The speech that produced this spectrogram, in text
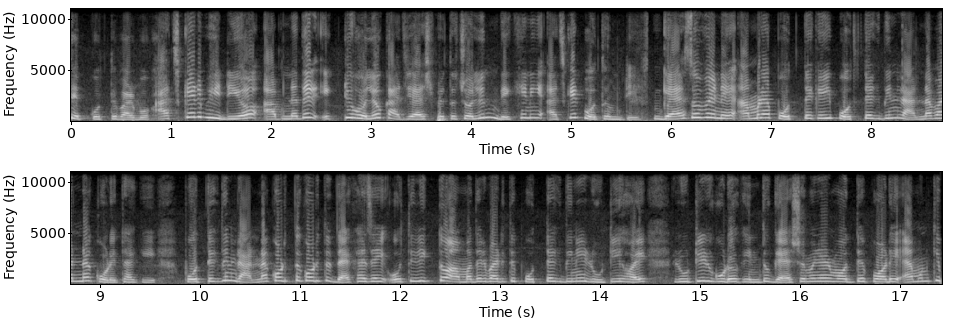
সেভ করতে পারব। আজকের ভিডিও আপনাদের একটু হলেও কাজে আসবে। তো চলুন দেখে নিই আজকের প্রথম টিপস গ্যাস ওভেনে আমরা প্রত্যেকেই প্রত্যেক দিন রান্না বান্না করে থাকি। প্রত্যেক দিন রান্না করতে করতে দেখা যায়, অতিরিক্ত আমাদের বাড়িতে প্রত্যেক দিনই রুটি হয়। রুটির গুঁড়ো কিন্তু গ্যাস ওভেনের মধ্যে পড়ে, এমনকি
